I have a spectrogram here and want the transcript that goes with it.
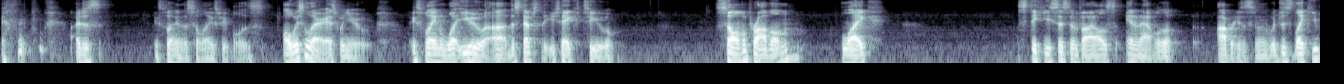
I just explaining this to Linux people is always hilarious when you explain what you uh, the steps that you take to solve a problem like sticky system files in an Apple operating system, which is like you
